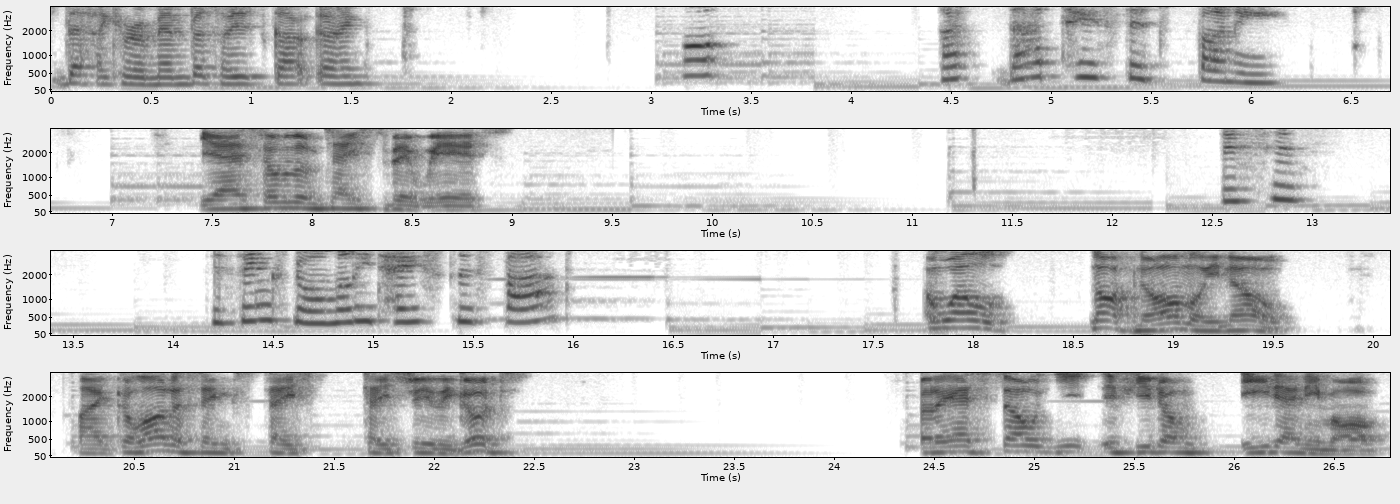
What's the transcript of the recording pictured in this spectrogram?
that I can remember. So I just got going, oh, that that tasted funny. Yeah, some of them taste a bit weird. This is. Do things normally taste this bad? Uh, Well, not normally, no. Like a lot of things taste taste really good. But I guess though, if you don't eat anymore,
